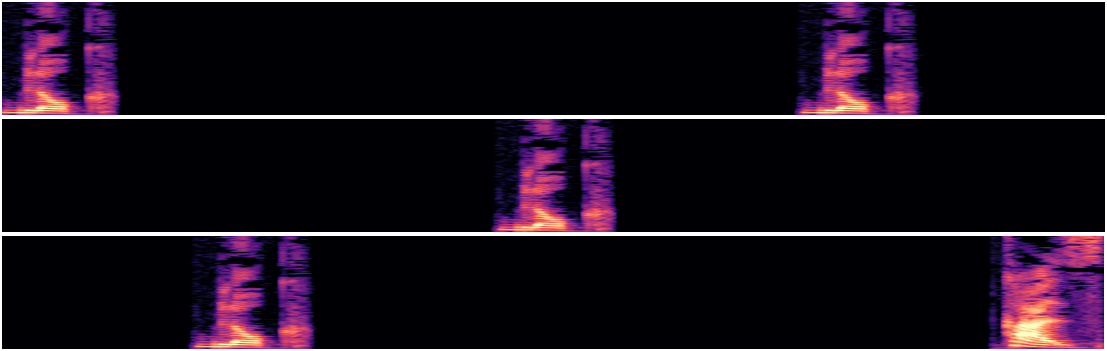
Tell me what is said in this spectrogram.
Blok. Blok. Blok. Blok. Caz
